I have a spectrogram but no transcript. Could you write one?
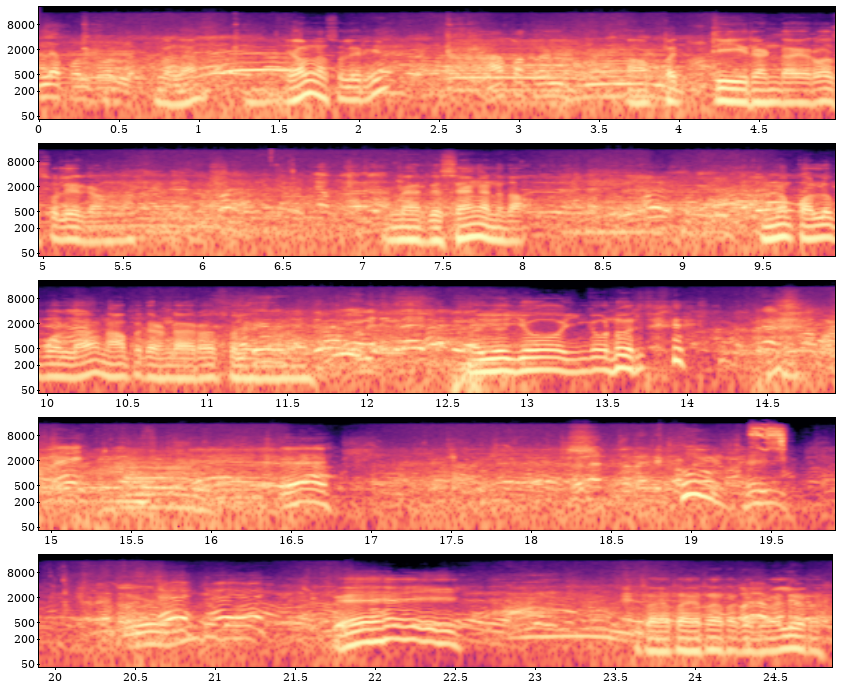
இல்லை பொல் பொல் எவ்வளோண்ணா சொல்லியிருக்கீங்க நாற்பத்தி ரெண்டு நாற்பத்தி ரெண்டாயிரரூவா சொல்லியிருக்காங்க அம்மையாக இருக்க சேங்கன்னு தான் இன்னும் பல்லு போடல நாற்பத்தி ரெண்டாயிரரூவா சொல்லியிருக்காங்க ஐயோ இங்கே ஒன்று வருது கொஞ்சம் வழி விடுறேன்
